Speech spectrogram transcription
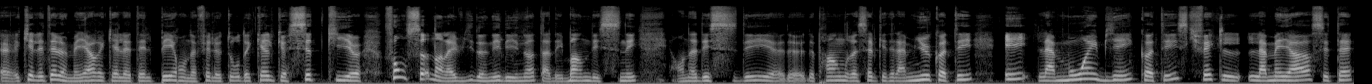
euh, quel était le meilleur et quel était le pire. On a fait le tour de quelques sites qui euh, font ça dans la vie, donner des notes à des bandes dessinées. On a décidé euh, de, prendre celle qui était la mieux cotée et la moins bien cotée, ce qui fait que la meilleure, c'était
